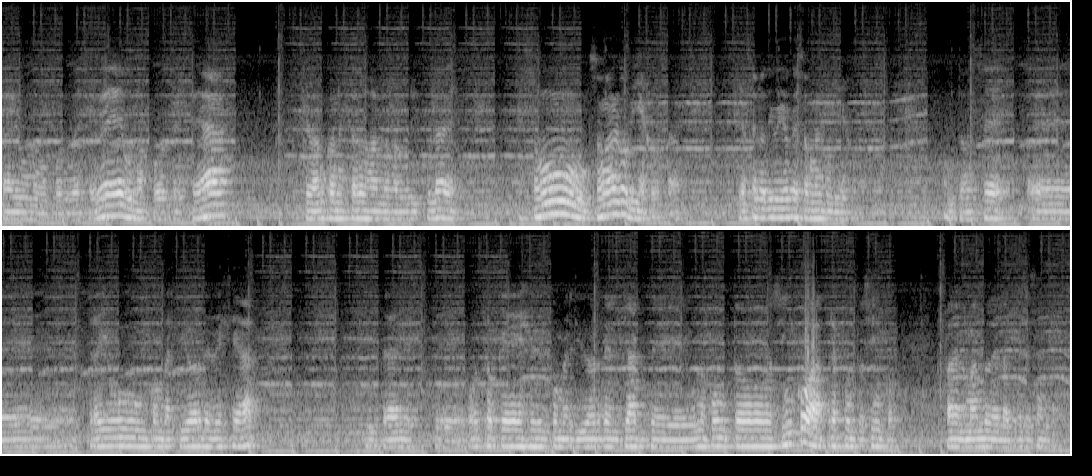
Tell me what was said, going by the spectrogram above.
trae uno por USB, uno por PCA, que van conectados a los auriculares. Son, son algo viejos, ¿sabes? Ya se lo digo yo que son algo viejos. Entonces, eh, trae un convertidor de VGA y trae este, otro que es el convertidor del jack de 1.5 a 3.5 para el mando de la 360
